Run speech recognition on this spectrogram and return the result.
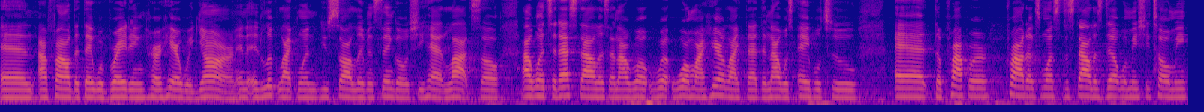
and I found that they were braiding her hair with yarn, and it looked like when you saw Living Single, she had locks. So I went to that stylist, and I wore- wore my hair like that. Then I was able to add the proper products. Once the stylist dealt with me, she told me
